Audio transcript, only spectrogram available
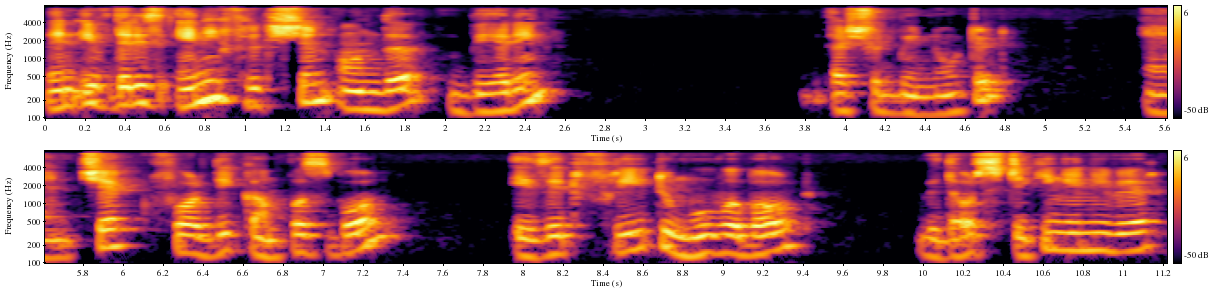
Then if there is any friction on the bearing that should be noted. And check for the compass ball. Is it free to move about without sticking anywhere?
